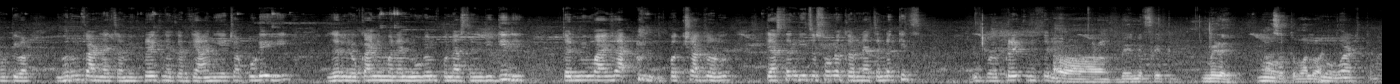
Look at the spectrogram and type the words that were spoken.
तुटीवा भरून काढण्याचा मी प्रयत्न करते. आणि याच्या पुढेही जर लोकांनी मला निवडून पुन्हा संधी दिली तर मी माझ्या पक्षाकडून त्या संधीचं सोनं करण्याचा नक्कीच प्रयत्न बेनिफिट मिळेल असं तुम्हाला हो, वाटतं? वाटतं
